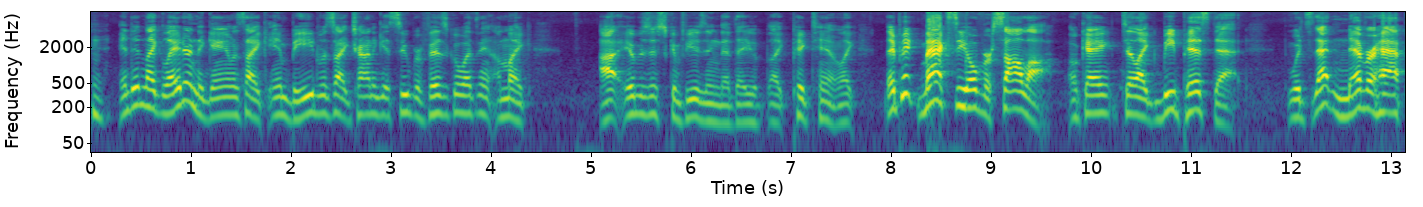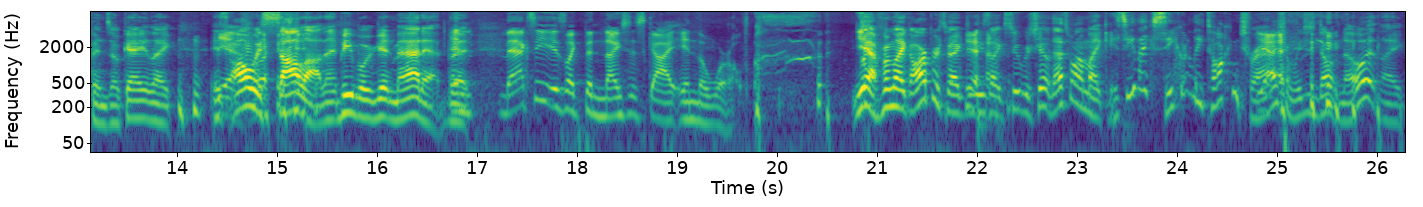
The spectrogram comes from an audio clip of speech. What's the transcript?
and then like later in the game it was like Embiid was like trying to get super physical with him. I'm like, I it was just confusing that they like picked him. Like they picked Maxi over Salah, okay, to like be pissed at. Which that never happens, okay? Like it's Yeah. always Salah that people are getting mad at. But And Maxi is like the nicest guy in the world. yeah, from like our perspective, he's like super chill. That's why I'm like, is he like secretly talking trash Yeah. and we just don't know it? Like,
